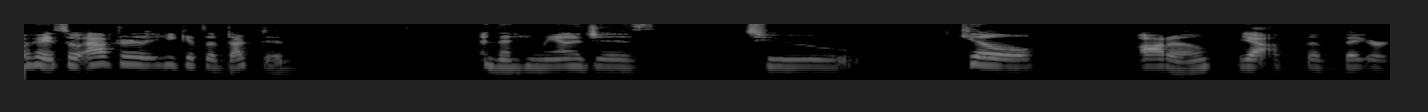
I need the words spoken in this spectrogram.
okay, so after he gets abducted, and then he manages to kill Otto, Yeah. the bigger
